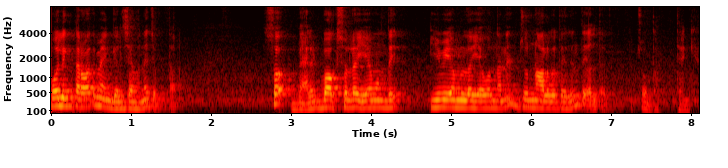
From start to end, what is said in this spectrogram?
పోలింగ్ తర్వాత మేము గెలిచామనే చెప్తారు. సో బ్యాలెట్ బాక్సుల్లో ఏముంది? ఈవీఎంలో ఏముందని జూన్ నాలుగో తేదీన తేలుతుంది. చూద్దాం. థ్యాంక్ యూ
